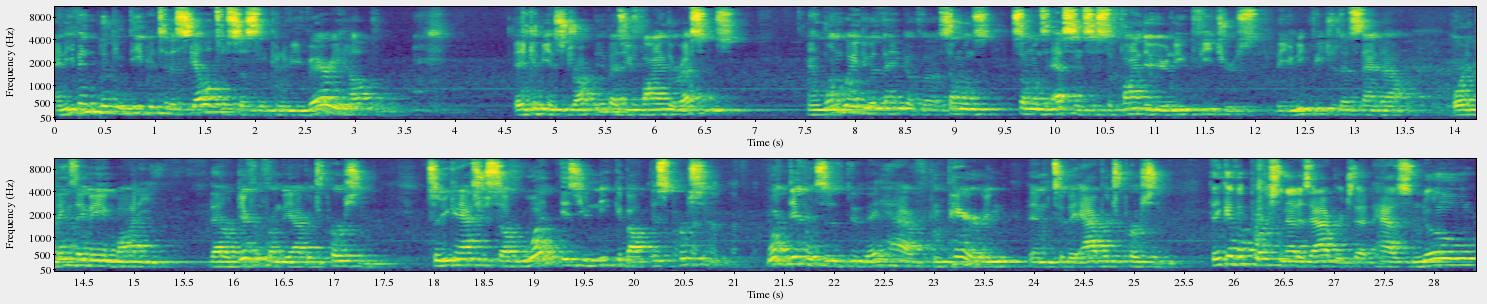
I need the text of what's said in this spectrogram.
And even looking deep into the skeletal system can be very helpful. It can be instructive as you find their essence. And one way to think of uh, someone's, someone's essence is to find their unique features, the unique features that stand out, or the things they may embody that are different from the average person. So you can ask yourself, what is unique about this person? What differences do they have comparing them to the average person? Think of a person that is average, that has no,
